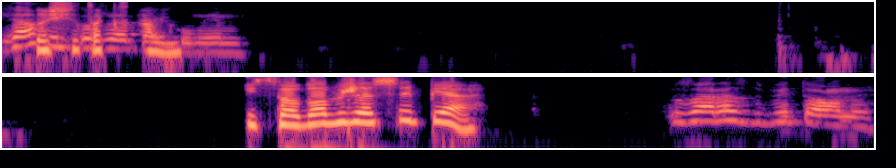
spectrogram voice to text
Ja To się tylko tak rzepak samo. umiem. I co, dobrze sypie? No zaraz dwie tony.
